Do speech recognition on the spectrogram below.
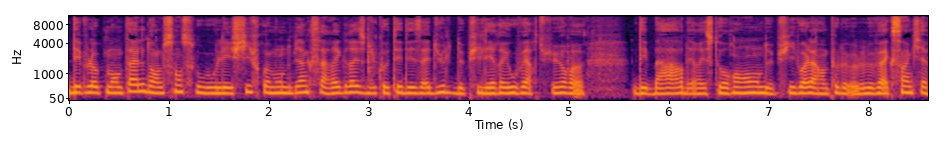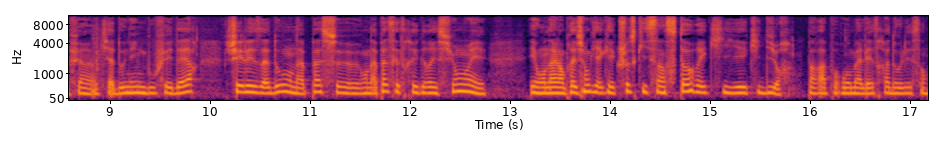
développemental dans le sens où les chiffres montrent bien que ça régresse du côté des adultes depuis les réouvertures des bars, des restaurants, depuis voilà un peu le, le vaccin qui a, fait, qui a donné une bouffée d'air. Chez les ados, on n'a pas, ce, on n'a pas cette régression et, et on a l'impression qu'il y a quelque chose qui s'instaure et qui, et qui dure par rapport au mal-être adolescent.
